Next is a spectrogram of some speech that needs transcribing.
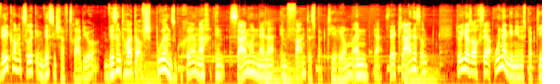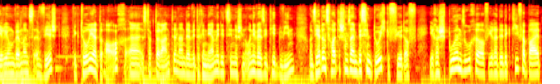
Willkommen zurück im Wissenschaftsradio. Wir sind heute auf Spurensuche nach dem Salmonella infantis Bakterium, ein ja, sehr kleines und durchaus auch sehr unangenehmes Bakterium, wenn man es erwischt. Viktoria Drauch äh, ist Doktorandin an der Veterinärmedizinischen Universität Wien und sie hat uns heute schon so ein bisschen durchgeführt auf ihrer Spurensuche, auf ihrer Detektivarbeit.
